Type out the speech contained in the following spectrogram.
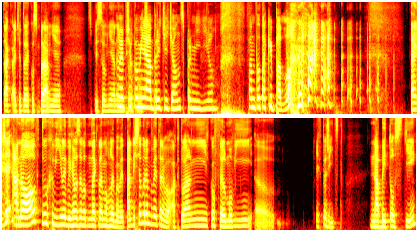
Tak, ať je to jako správně spisovně. To mi připomíná Bridget Jones, první díl. Tam to taky padlo. Takže ano, v tu chvíli bychom se o tom takhle mohli bavit. A když se budeme bavit o aktuální jako filmový, uh, jak to říct, nabitosti,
